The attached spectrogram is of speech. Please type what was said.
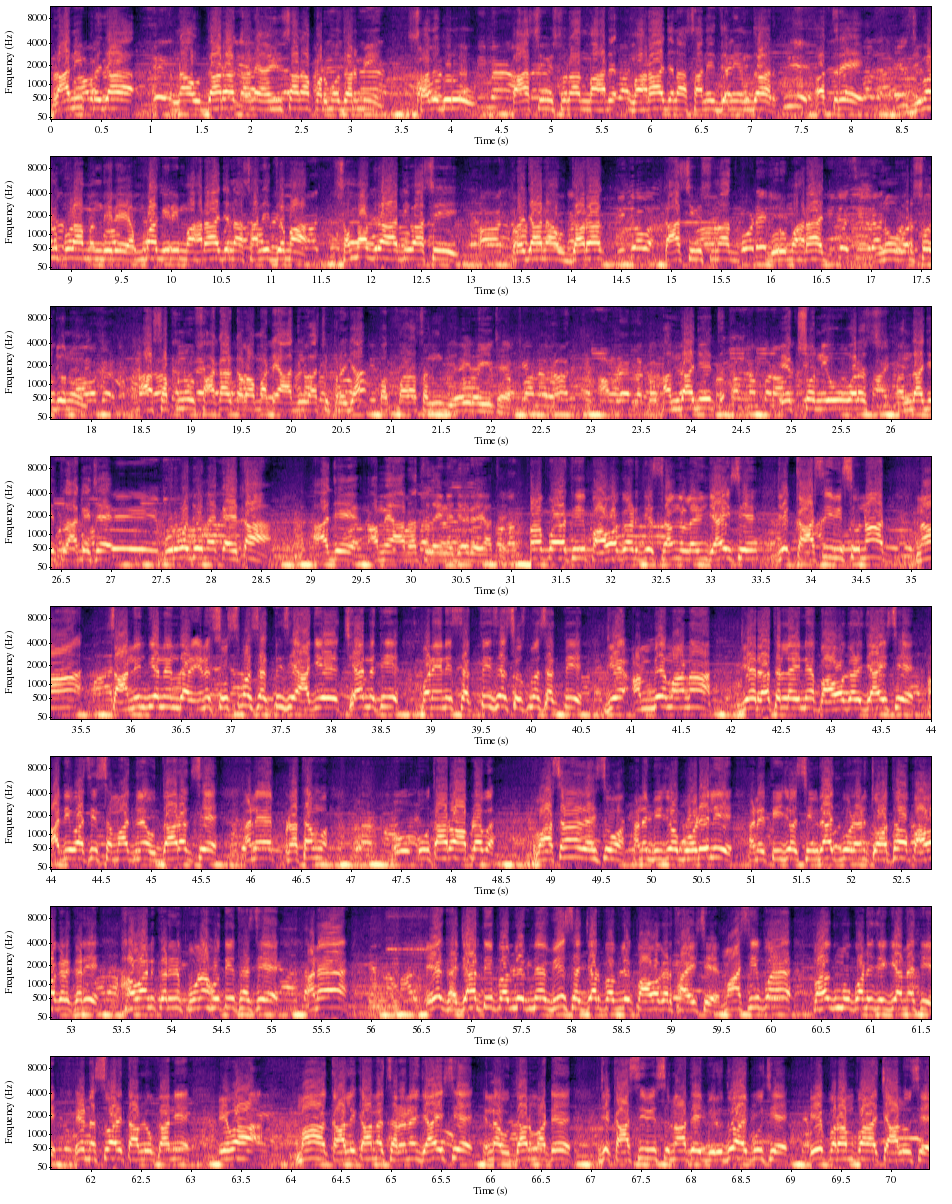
રાની પ્રજાના ઉદ્ધારક અને અહિંસાના પરમોધર્મી સદગુરુ કાશી વિશ્વનાથ મહારા- મહારાજના સાનિધ્યની અંદર અત્રે જીવણપુરા મંદિરે અંબાગીરી મહારાજના સાનિધ્યમાં સમગ્ર આદિવાસી પ્રજાના ઉદ્ધારક કાશી વિશ્વનાથ ગુરુ મહારાજનું વર્ષો જૂનું આ સપનું સાકાર કરવા માટે આદિવાસી પ્રજા પગપાળા સંઘ જઈ રહી છે. અંદાજિત એકસો નેવું વર્ષ અંદાજિત લાગે છે. પૂર્વજોને કહેતા આજે અમે આ રથ લઈને જઈ રહ્યા છે પરથી પાવાગઢ જે સંઘ લઈને જાય છે, જે કાશી વિશ્વનાથ ના સાનિધ્યની અંદર એને સૂક્ષ્મ શક્તિ છે. આજે છે નથી, પણ એની શક્તિ છે, સૂક્ષ્મ શક્તિ. જે અંબે માના જે રથ લઈને પાવાગઢ જાય છે, આદિવાસી સમાજને ઉદ્ધારક છે. અને પ્રથમ ઉતારો આપણે વાસણા રહીશું. અને બીજો બોડેલી અને ત્રીજો શિવરાજપુર અને ચોથો પાવાગઢ કરી હવન કરીને પૂર્ણાહુતિ થશે. અને એક હજારથી પબ્લિક ને વીસ હજાર પબ્લિક પાવાગઢ થાય છે. માસી પર પગ મૂકવાની જગ્યા નથી. એ નસવાડી તાલુકાની એવા માં કાલિકાના ચરણે જાય છે. એના ઉદ્ધાર માટે જે કાશી વિશ્વનાથે બિરુદો આપ્યું છે, એ પરંપરા ચાલુ છે.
